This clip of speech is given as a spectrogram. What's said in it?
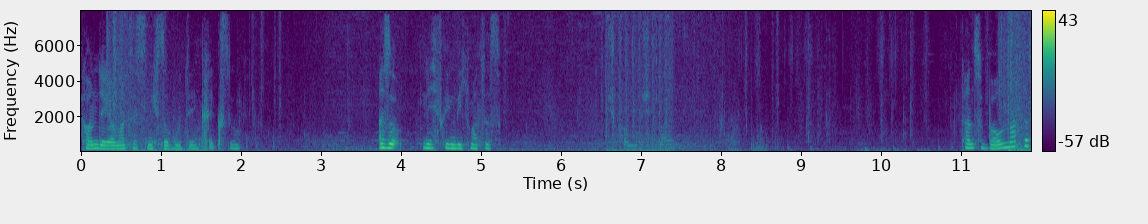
Komm, Digga, Mathis ist nicht so gut, den kriegst du. Also, nichts gegen dich, Mathis. Ich komm nicht rein. Kannst du bauen, Mathis?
